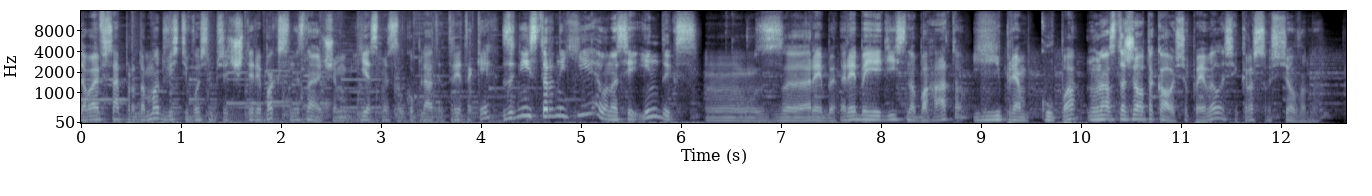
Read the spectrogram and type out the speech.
Давай все продамо 284 бакси. Не знаю, чим є смисл купляти три таких. З однієї сторони є, у нас є індекс з риби. Риби є дійсно багато. Її прям купа. У нас навіть отака ось появилась, якраз ось цього вона.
